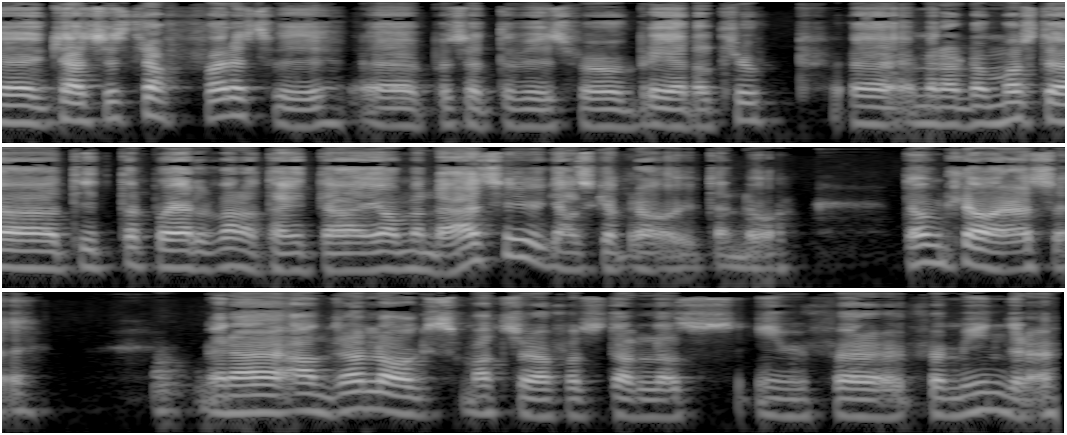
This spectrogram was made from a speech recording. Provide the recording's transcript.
Eh, kanske straffades vi på sätt och vis för att breda trupp. Jag menar, de måste ha tittat på elvan och tänkt att ja, men det här ser ju ganska bra ut ändå. De klarar sig. Medan andra lags matcher har fått ställas inför för mindre.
